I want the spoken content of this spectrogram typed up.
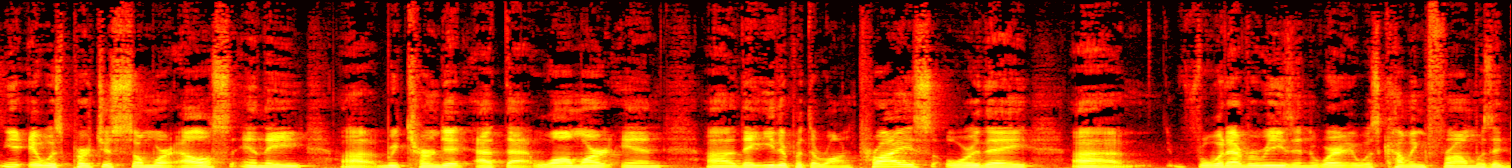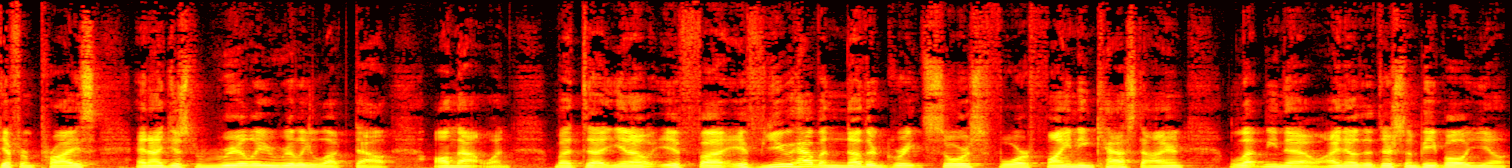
it was purchased somewhere else and they uh, returned it at that Walmart and uh, they either put the wrong price or they uh, for whatever reason, where it was coming from was a different price, and I just really, really lucked out on that one. But uh, you know, if uh, if you have another great source for finding cast iron, let me know. I know that there's some people, you know,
